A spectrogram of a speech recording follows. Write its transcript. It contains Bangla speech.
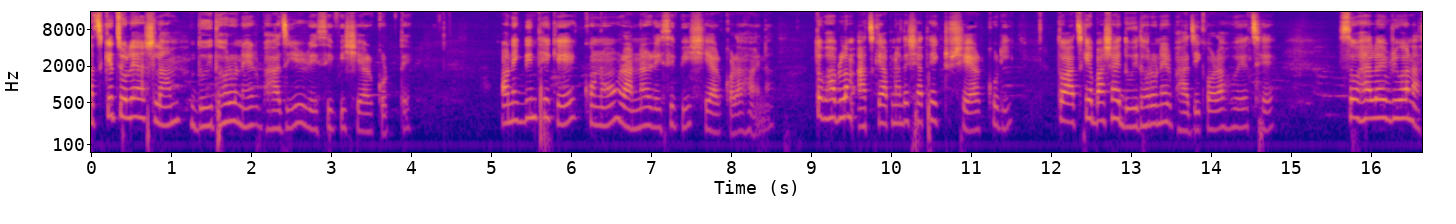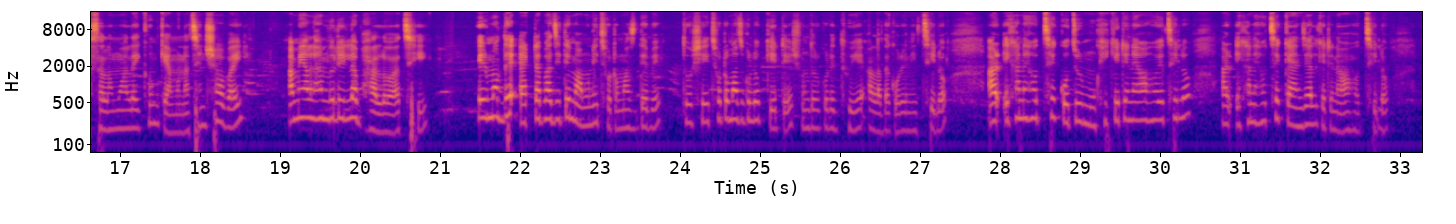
আজকে চলে আসলাম দুই ধরনের ভাজির রেসিপি শেয়ার করতে। অনেক দিন থেকে কোনো রান্নার রেসিপি শেয়ার করা হয় না। তো ভাবলাম আজকে আপনাদের সাথে একটু শেয়ার করি। তো আজকে বাসায় দুই ধরনের ভাজি করা হয়েছে। সো হ্যালো এভরিওয়ান, আসসালামু আলাইকুম, কেমন আছেন সবাই? আমি আলহামদুলিল্লাহ ভালো আছি। এর মধ্যে একটা ভাজিতে মামুনি ছোটো মাছ দেবে। তো সেই ছোট মাছগুলো কেটে সুন্দর করে ধুয়ে আলাদা করে নিচ্ছিল। আর এখানে হচ্ছে কচুর মুখি কেটে নেওয়া হয়েছিল আর এখানে হচ্ছে ক্যাঞ্জাল কেটে নেওয়া হচ্ছিল।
